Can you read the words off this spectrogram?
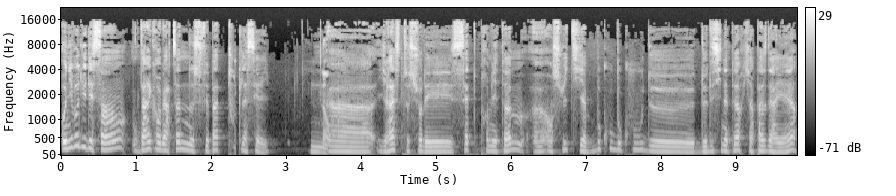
au niveau du dessin, Derek Robertson ne se fait pas toute la série. Non. Euh, il reste sur les sept premiers tomes. Euh, ensuite, il y a beaucoup, beaucoup de, de dessinateurs qui repassent derrière.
